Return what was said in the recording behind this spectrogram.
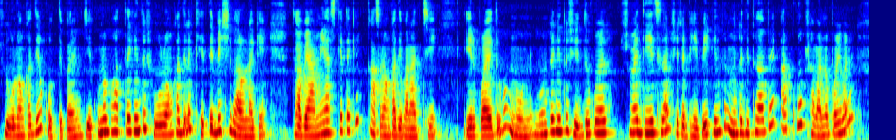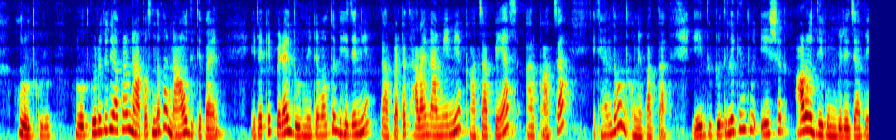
শুকনো লঙ্কা দিয়েও করতে পারেন। যে কোনো ভর্তায় কিন্তু শুকনো লঙ্কা দিলে খেতে বেশি ভালো লাগে। তবে আমি আজকে এটাকে কাঁচা লঙ্কা দিয়ে বানাচ্ছি। এরপরে দেবো নুন। নুনটা কিন্তু সিদ্ধ করার সময় দিয়েছিলাম। সেটা ভেবেই কিন্তু নুনটা দিতে হবে আর খুব সামান্য পরিমাণে হলুদ গুঁড়ো। হলুদ গুঁড়ো যদি আপনারা না পছন্দ করেন, নাও দিতে পারেন। এটাকে প্রায় দু মিনিটের মতো ভেজে নিয়ে, তারপর একটা থালায় নামিয়ে নিয়ে কাঁচা পেঁয়াজ আর কাঁচা এখানে দেবো ধনে পাতা এই দুটো দিলে কিন্তু এর সাথে আরও দ্বিগুণ বেড়ে যাবে।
